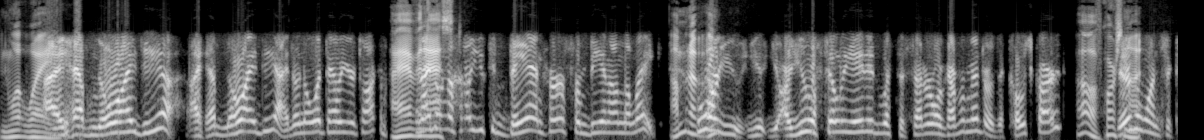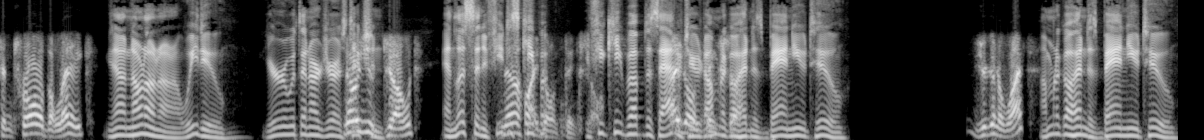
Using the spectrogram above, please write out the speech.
In what way? I have no idea. I have no idea. I don't know what the hell you're talking about. I haven't and I asked. don't know how you can ban her from being on the lake. I'm gonna. Who I'm- are you? you? Are you affiliated with the federal government or the Coast Guard? Oh, of course not. They're not. the ones that control the lake. No, no, no, no, no. We do. You're within our jurisdiction. No, you don't. And listen, if you no, just keep I up, don't think so. if you keep up this attitude, I'm gonna go ahead and just ban you too. You're gonna what? I'm gonna go ahead and just ban you too,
